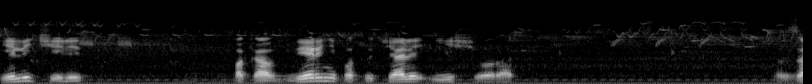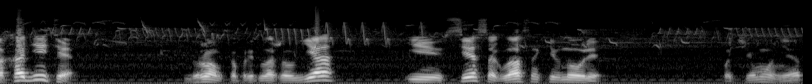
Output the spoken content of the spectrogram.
И лечились, пока в дверь не постучали еще раз. «Заходите!» – громко предложил я, и все согласно кивнули. «Почему нет?»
